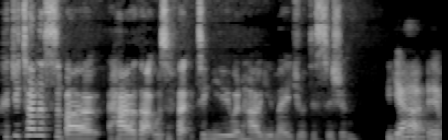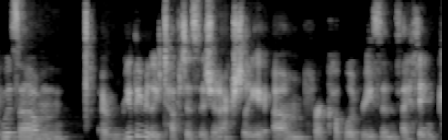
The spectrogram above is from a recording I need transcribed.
Could you tell us about how that was affecting you and how you made your decision? Yeah, it was um a really, really tough decision, actually, um, for a couple of reasons. I think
